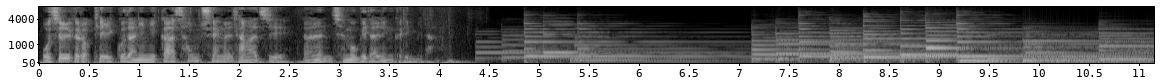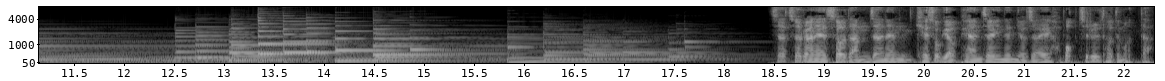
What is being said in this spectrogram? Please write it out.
옷을 그렇게 입고 다니니까 성추행을 당하지 라는 제목이 달린 글입니다. 지하철 안에서 남자는 계속 옆에 앉아 있는 여자의 허벅지를 더듬었다.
